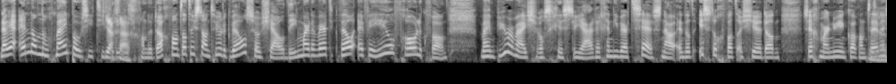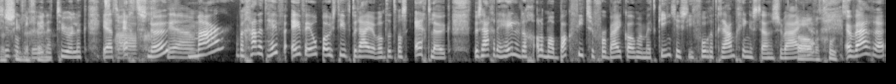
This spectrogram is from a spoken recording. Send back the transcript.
nou ja, en dan nog mijn positieve ja, van de dag. Want dat is dan natuurlijk wel een sociaal ding. Maar daar werd ik wel even heel vrolijk van. Mijn buurmeisje was gisteren jarig en die werd zes. Nou, en dat is toch wat als je dan zeg maar nu in quarantaine ja, zit. Want je natuurlijk. Ja, het is echt sneu. Ja. Maar we gaan het even, even heel positief draaien. Want het was echt leuk. We zagen de hele dag allemaal bakfietsen voorbij komen met kindjes die voor het raam gingen staan zwaaien. Oh, wat goed. Er waren,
